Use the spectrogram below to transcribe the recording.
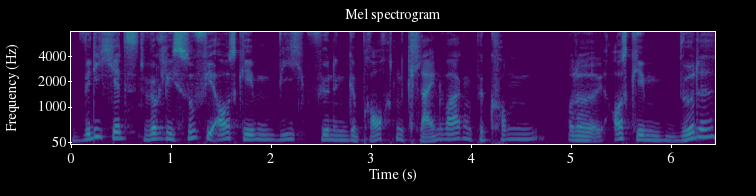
Will ich jetzt wirklich so viel ausgeben, wie ich für einen gebrauchten Kleinwagen bekommen oder ausgeben würde,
